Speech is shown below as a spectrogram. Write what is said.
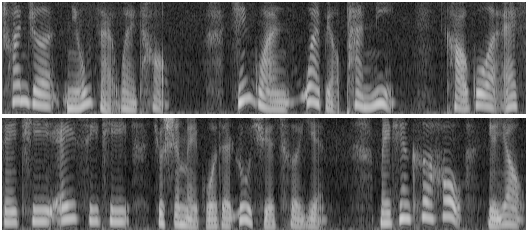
穿着牛仔外套，尽管外表叛逆，考过 SAT、ACT，就是美国的入学测验。每天课后也要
